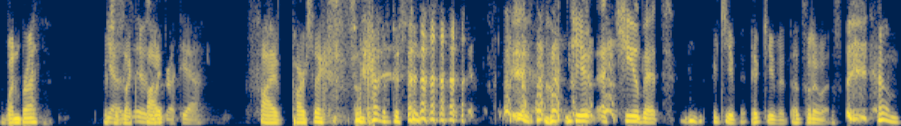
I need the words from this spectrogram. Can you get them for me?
one breath, which yeah, is was, like five breath, yeah, five parsecs, some kind of distance. a cubit. A cubit. A cubit. That's what it was. Um,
